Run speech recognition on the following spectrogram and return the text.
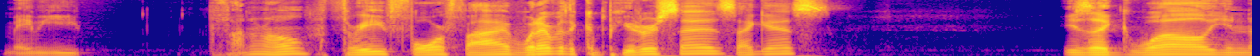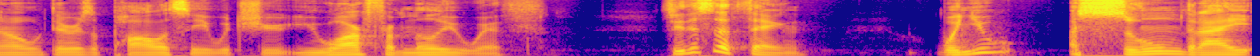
maybe I don't know, three, four, five, whatever the computer says, I guess. He's like, well, you know, there is a policy which you you are familiar with. See, this is the thing. When you assume that I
